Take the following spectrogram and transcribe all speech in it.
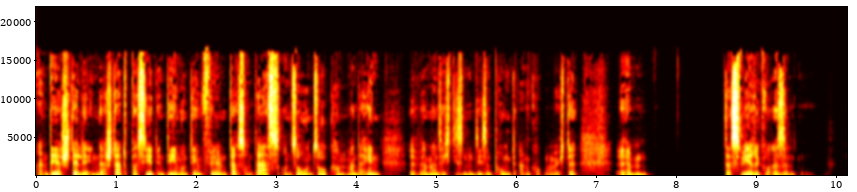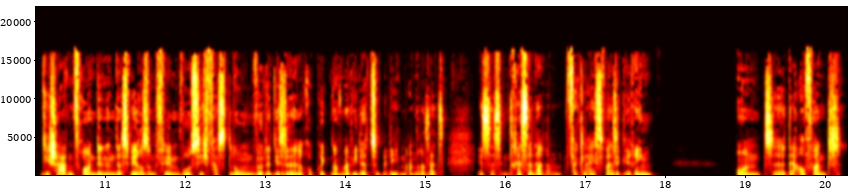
an der Stelle in der Stadt passiert in dem und dem Film das und das und so und so kommt man dahin, äh, wenn man sich diesen diesen Punkt angucken möchte. Ähm, das wäre also die Schadenfreundinnen, das wäre so ein Film, wo es sich fast lohnen würde, diese Rubrik nochmal wieder zu beleben. Andererseits ist das Interesse daran vergleichsweise gering und äh, der Aufwand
